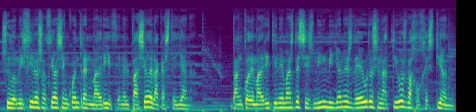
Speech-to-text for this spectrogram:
Su domicilio social se encuentra en Madrid, en el Paseo de la Castellana. Banco de Madrid tiene más de 6.000 millones de euros en activos bajo gestión.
